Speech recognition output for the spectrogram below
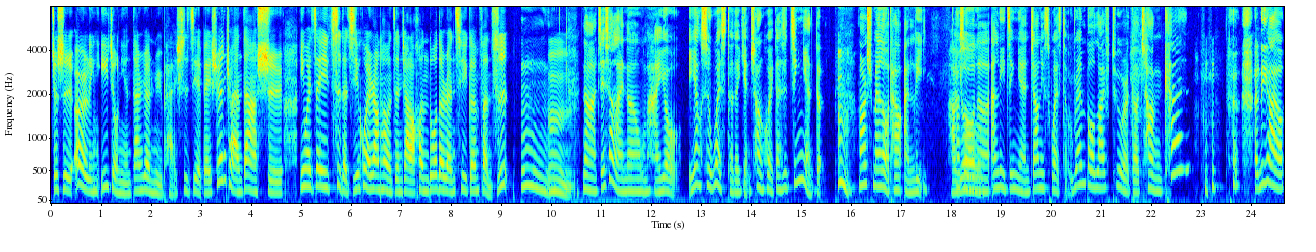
就是二零一九年担任女排世界杯宣传大使，因为这一次的机会，让他们增加了很多的人气跟粉丝。嗯。嗯。那接下来呢，我们还有一样是 West 的演唱会，但是今年的嗯，Marshmallow 他要安利，他说，呢，安利今年 Johnny's West Rainbow Live Tour 的场刊。很厉害哦！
